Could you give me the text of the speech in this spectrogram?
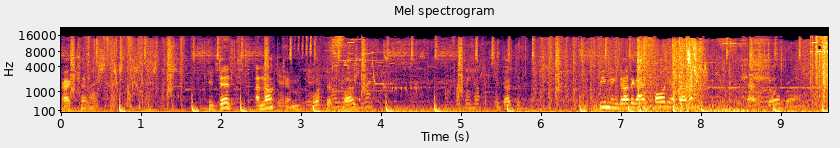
Cracked him. Nice, nice, nice, nice, nice. He did. I knocked Yeah, him. yeah, what the no, no, fuck? I'm fighting the He got the beaming the other guy 40 on the other. Let's go, bro.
